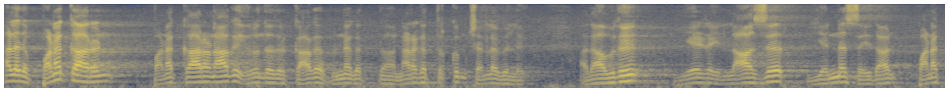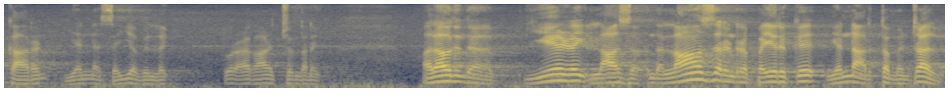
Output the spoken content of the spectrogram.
அல்லது பணக்காரன் பணக்காரனாக இருந்ததற்காக விண்ணக நரகத்திற்கும் செல்லவில்லை. அதாவது ஏழை லாசர் என்ன செய்தான்? பணக்காரன் என்ன செய்யவில்லை. ஒரு அழகான சிந்தனை. அதாவது இந்த ஏழை லாசர். அந்த லாசர் என்ற பெயருக்கு என்ன அர்த்தம் என்றால்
